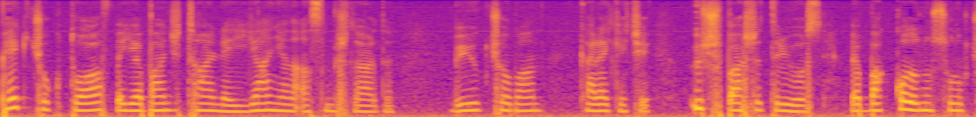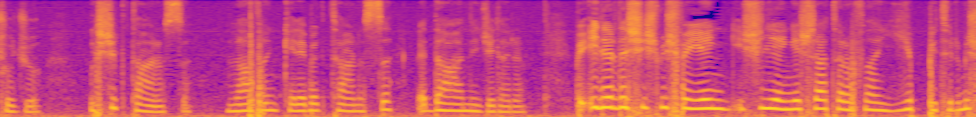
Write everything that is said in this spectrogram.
Pek çok tuhaf ve yabancı tanrıları yan yana asılmışlardı. Büyük çoban, kara keçi, üç başlı trios ve Bakkolo'nun soluk çocuğu, ışık tanrısı, Naf'ın kelebek tanrısı ve daha niceleri. Ve ileride şişmiş ve yeng yeşil yengeçler tarafından yiyip bitirmiş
